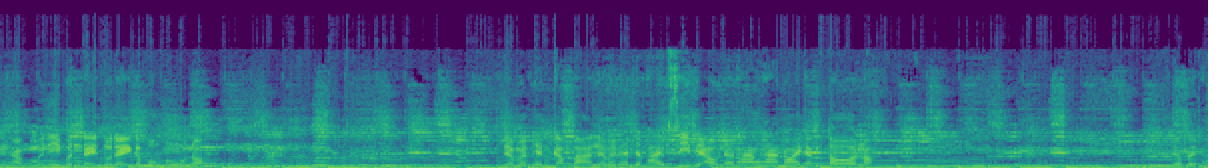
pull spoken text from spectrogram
นะครับมื้อนี้เพิ่นได้ตัวใดก็บ่ฮู้เนาะ ดี๋ยวแม่เพ่นกลับบ้านแล้วแม่เพ่นจะพาเอฟซีไปเอาแนวทางห้าน้อยกันต่อเนาะเดี๋ยวไปท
